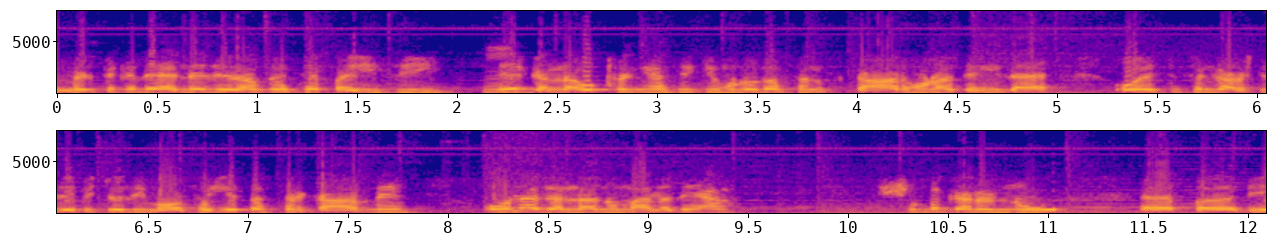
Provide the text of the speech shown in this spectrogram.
ਮ੍ਰਿਤਕ ਦੇ ਇੰਨੇ ਦਿਨਾਂ ਤੋਂ ਇੱਥੇ ਪਈ ਸੀ ਇਹ ਗੱਲਾਂ ਉੱਠ ਰਹੀਆਂ ਸੀ ਕਿ ਹੁਣ ਉਹਦਾ ਸੰਸਕਾਰ ਹੋਣਾ ਚਾਹੀਦਾ ਹੈ। ਉਹ ਇਸ ਸੰਘਰਸ਼ ਦੇ ਵਿੱਚ ਉਹਦੀ ਮੌਤ ਹੋਈ ਹੈ ਤਾਂ ਸਰਕਾਰ ਨੇ ਉਹਨਾਂ ਗੱਲਾਂ ਨੂੰ ਮੰਨਦਿਆਂ ਸ਼ੁਭ ਕਰਨ ਨੂੰ ਅਹ, ਪ- ਦੀ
